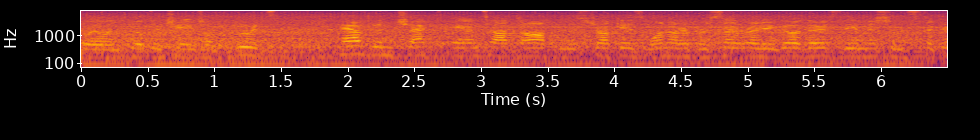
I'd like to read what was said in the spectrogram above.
oil and filter change. All the fluids have been checked and topped off, and this truck is 100% ready to go. There's the emissions sticker.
